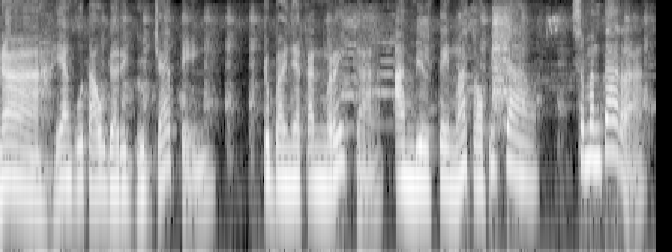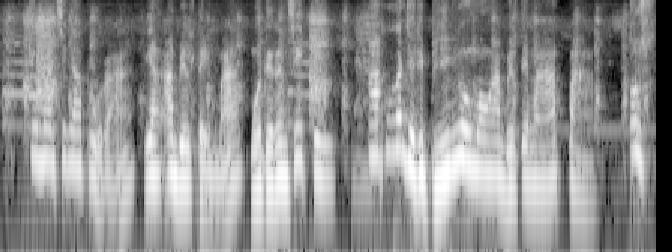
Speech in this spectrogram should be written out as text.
Nah, yang ku tahu dari grup chatting, kebanyakan mereka ambil tema tropikal. Sementara cuman Singapura yang ambil tema modern city. Aku kan jadi bingung mau ngambil tema apa. Terus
